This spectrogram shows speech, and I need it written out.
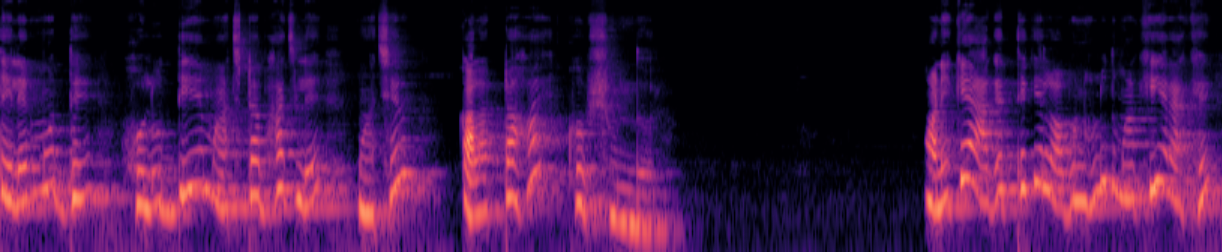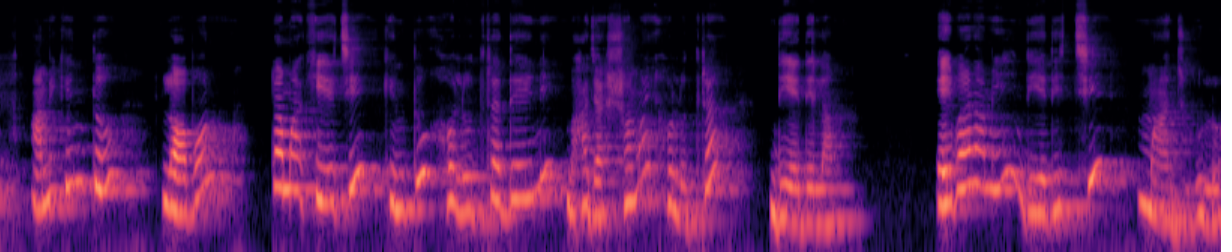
তেলের মধ্যে হলুদ দিয়ে মাছটা ভাজলে মাছের কালারটা হয় খুব সুন্দর। অনেকে আগের থেকে লবণ হলুদ মাখিয়ে রাখে। আমি কিন্তু লবণটা মাখিয়েছি, কিন্তু হলুদটা দেইনি। ভাজার সময় হলুদটা দিয়ে দিলাম। এবার আমি দিয়ে দিচ্ছি মাছগুলো।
